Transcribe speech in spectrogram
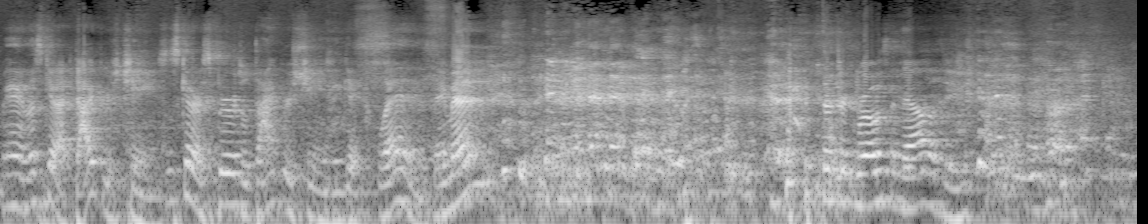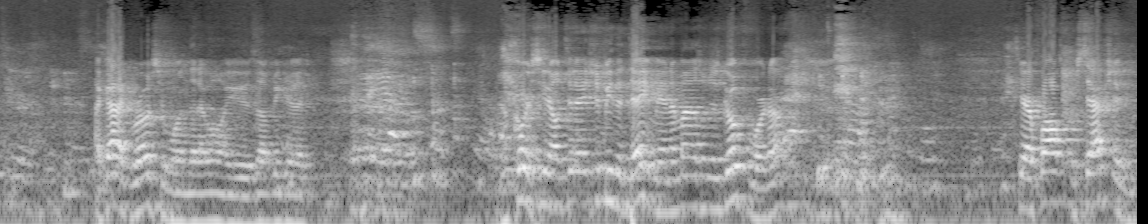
Man, let's get our diapers changed. Let's get our spiritual diapers changed and get cleansed. Amen? Such a gross analogy. I got a grosser one that I won't use. I'll be good. Of course, you know, today should be the day, man. I might as well just go for it, huh? See, our false perception,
